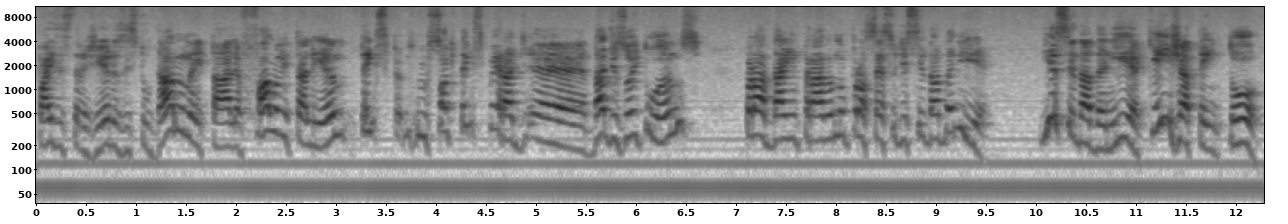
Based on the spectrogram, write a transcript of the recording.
países estrangeiros, estudaram na Itália, falam italiano, tem que, só que tem que esperar é, dar 18 anos para dar entrada no processo de cidadania. E a cidadania, quem já tentou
